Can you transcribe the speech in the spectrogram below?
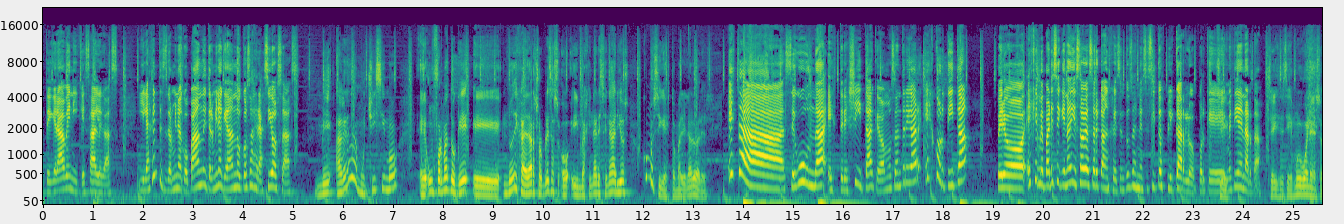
te graben y que salgas. Y la gente se termina copando y termina quedando cosas graciosas. Me agrada muchísimo eh, un formato que eh, no deja de dar sorpresas o imaginar escenarios. ¿Cómo sigue esto, Malena Álvarez? Esta segunda estrellita que vamos a entregar es cortita, pero es que me parece que nadie sabe hacer canjes, entonces necesito explicarlo porque Sí. me tienen harta. Sí, sí, sí, es muy bueno eso.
